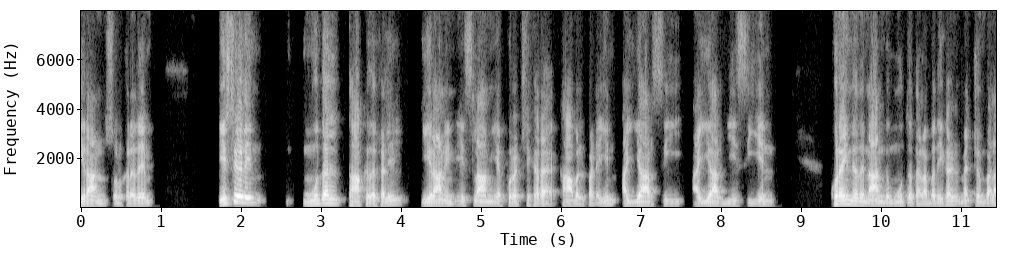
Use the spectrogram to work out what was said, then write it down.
ஈரான் சொல்கிறது. இஸ்ரேலின் முதல் தாக்குதல்களில் ஈரானின் இஸ்லாமிய புரட்சிகர காவல் படையின் ஐஆர்சி ஐஆர்ஜிசியின் குறைந்தது நான்கு மூத்த தளபதிகள் மற்றும் பல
